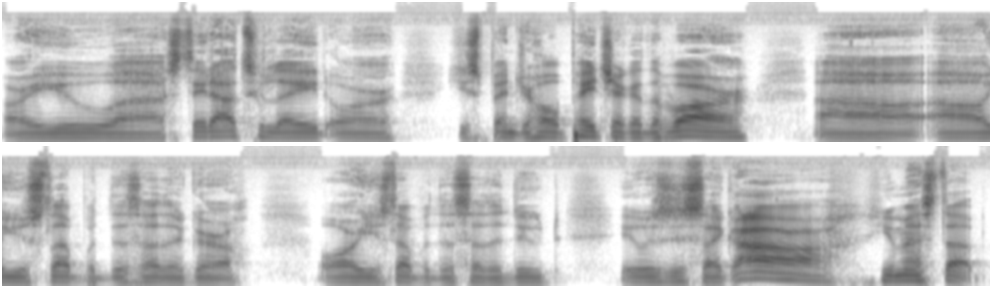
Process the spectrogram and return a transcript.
or you uh, stayed out too late, or you spend your whole paycheck at the bar. Uh, oh, you slept with this other girl, or you slept with this other dude. It was just like, oh, you messed up.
